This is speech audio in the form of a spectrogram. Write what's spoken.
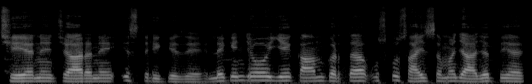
छः अने चार अने इस तरीके से। लेकिन जो ये काम करता है, उसको साइज़ समझ आ जाते हैं।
